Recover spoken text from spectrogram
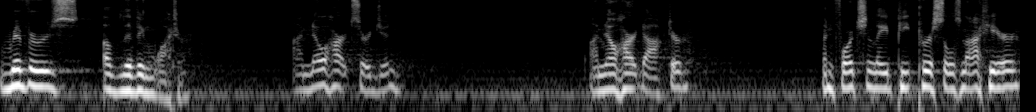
rivers of living water. I'm no heart surgeon. I'm no heart doctor. Unfortunately, Pete Purcell's not here.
